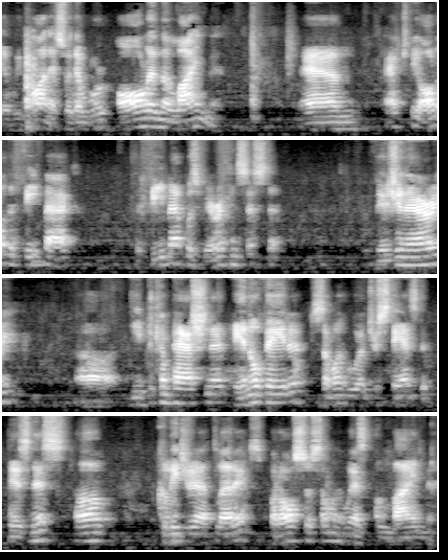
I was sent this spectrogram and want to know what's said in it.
that we wanted, so that we're all in alignment. And actually, all of the feedback, the feedback was very consistent visionary, uh, deeply compassionate, innovative, someone who understands the business of collegiate athletics, but also someone who has alignment,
